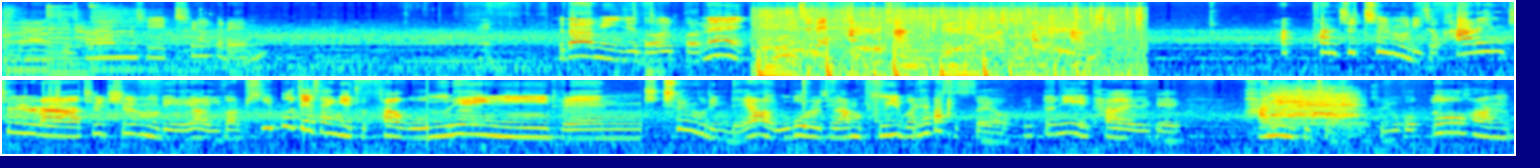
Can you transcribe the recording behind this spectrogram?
자, 이제 37g. 네. 그 다음에 이제 넣을 거는 요즘에 핫한, 아주 핫한 핫한 추출물이죠. 카렌출라 추출물이에요. 이건 피부 재생에 좋다고 유행이 된 추출물인데요. 이거를 제가 한번 구입을 해봤었어요. 했더니 다 이게 반응이 좋더라고요. 그래서 이것도 한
